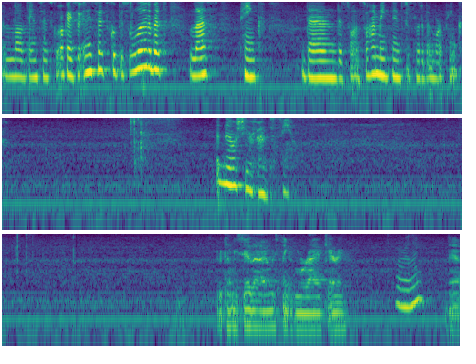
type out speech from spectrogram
I love the inside scoop. Okay, so inside scoop is a little bit less pink than this one. So hi maintenance is a little bit more pink. And now sheer fantasy. Every time you say that, I always think of Mariah Carey. Oh, really? Yeah.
